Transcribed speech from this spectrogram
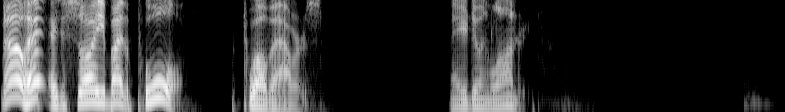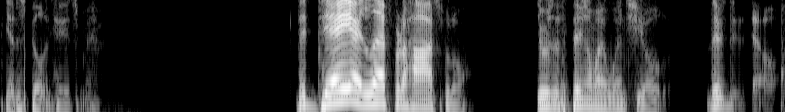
No, hey, I just saw you by the pool for 12 hours. Now you're doing laundry. Yeah, this building hates me. The day I left for the hospital, there was a thing on my windshield. Oh.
